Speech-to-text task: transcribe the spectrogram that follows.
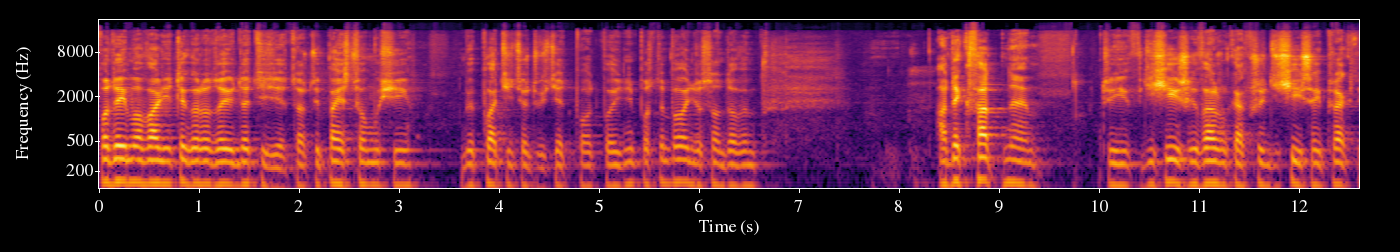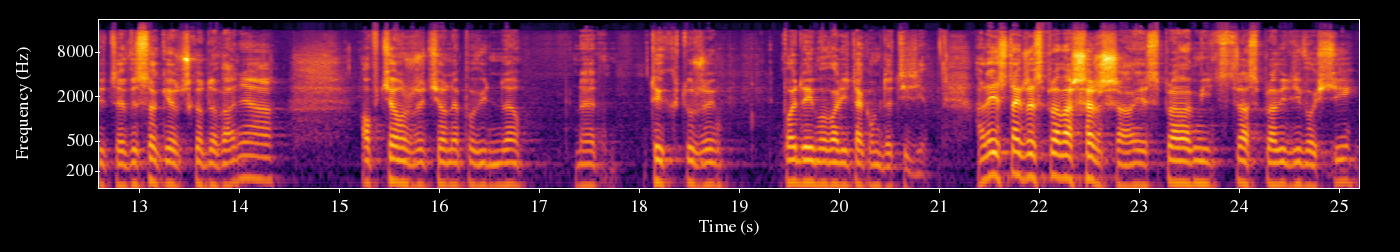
podejmowali tego rodzaju decyzje. To znaczy państwo musi wypłacić oczywiście po odpowiednim postępowaniu sądowym adekwatne, czyli w dzisiejszych warunkach, przy dzisiejszej praktyce wysokie odszkodowania, a obciążyć one powinno e, tych, którzy podejmowali taką decyzję. Ale jest także sprawa szersza, jest sprawa ministra sprawiedliwości,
